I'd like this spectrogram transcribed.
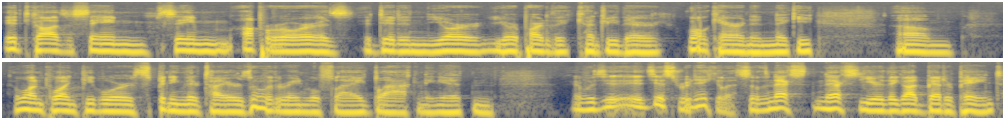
it caused the same same uproar as it did in your your part of the country there. Well, Karen and Nikki. Um, at one point, people were spinning their tires over the rainbow flag, blackening it, and it was it's just ridiculous. So the next next year, they got better paint,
